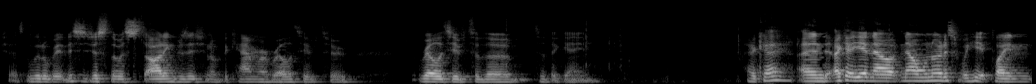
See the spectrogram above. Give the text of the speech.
Shows a little bit. This is just the starting position of the camera relative to relative to the to the game. Okay, and okay, yeah. Now now we'll notice if we hit play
